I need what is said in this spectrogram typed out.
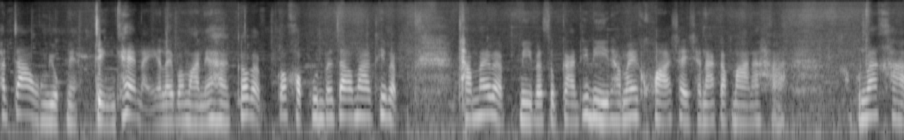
พระเจ้าของยกเนี่ยเจ๋งแค่ไหนอะไรประมาณนี้ค่ะก็แบบก็ขอบคุณพระเจ้ามากที่แบบทำให้แบบมีประสบการณ์ที่ดีทำให้คว้าชัยชนะกลับมานะคะ ขอบคุณมากค่ะ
